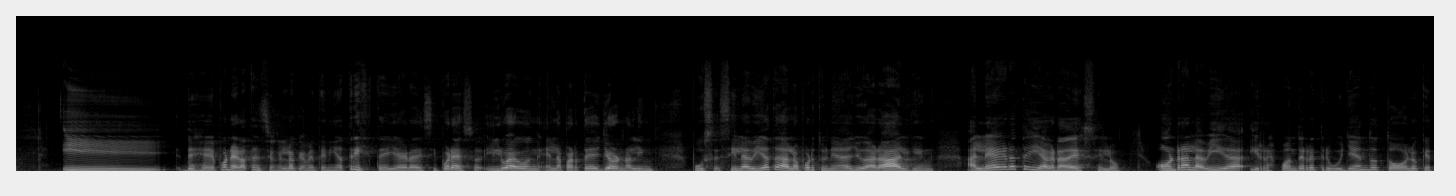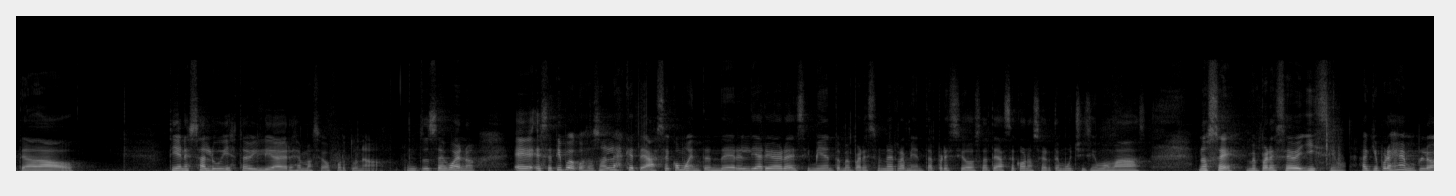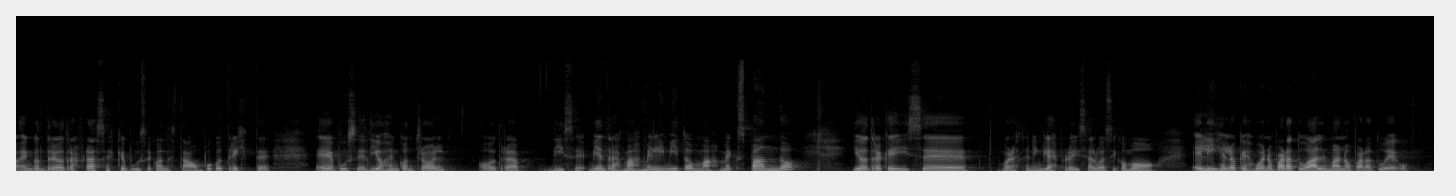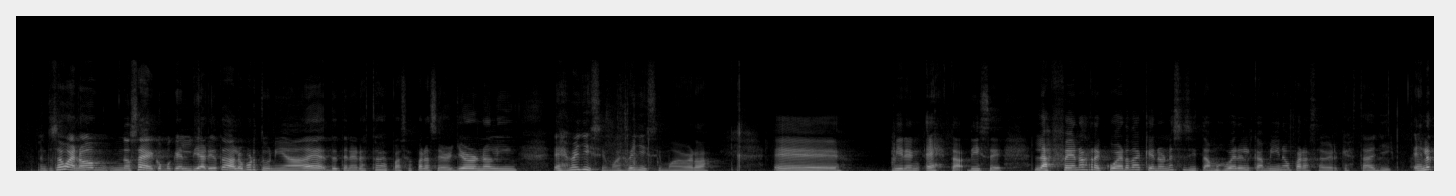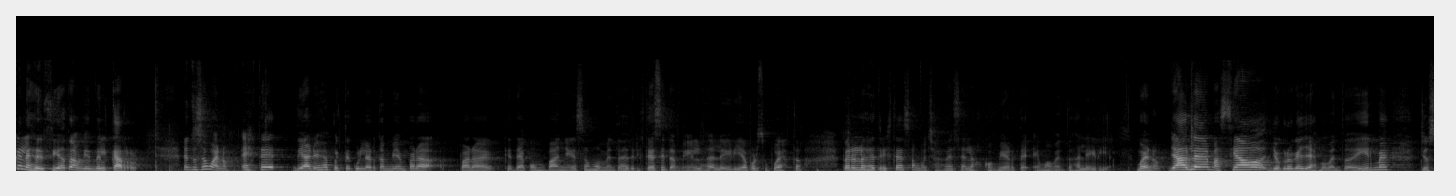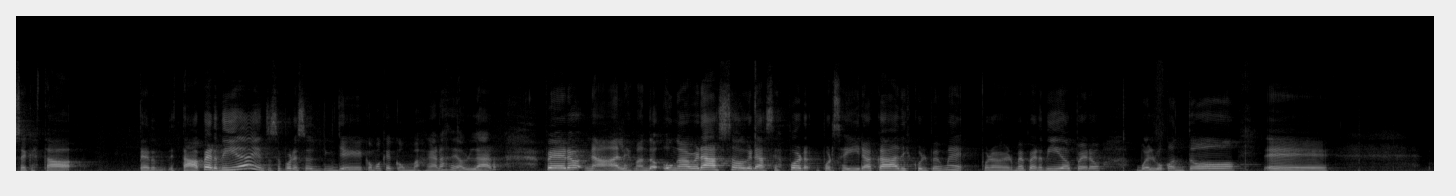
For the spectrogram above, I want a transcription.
y dejé de poner atención en lo que me tenía triste y agradecí por eso. Y luego en, en, la parte de journaling puse, si la vida te da la oportunidad de ayudar a alguien, alégrate y agradecelo. Honra la vida y responde retribuyendo todo lo que te ha dado tienes salud y estabilidad, eres demasiado afortunado. Entonces, bueno, eh, ese tipo de cosas son las que te hace como entender el diario de agradecimiento. Me parece una herramienta preciosa, te hace conocerte muchísimo más. No sé, me parece bellísimo. Aquí, por ejemplo, encontré otras frases que puse cuando estaba un poco triste. Eh, puse Dios en control. Otra dice, mientras más me limito, más me expando. Y otra que dice, bueno, está en inglés, pero dice algo así como, elige lo que es bueno para tu alma, no para tu ego. Entonces, bueno, no sé, como que el diario te da la oportunidad de, tener estos espacios para hacer journaling. Es bellísimo, es bellísimo, de verdad. Eh, miren esta, dice, la fe nos recuerda que no necesitamos ver el camino para saber que está allí. Es lo que les decía también del carro. Entonces, bueno, este diario es espectacular también para, para que te acompañe en esos momentos de tristeza y también los de alegría, por supuesto. Pero los de tristeza muchas veces los convierte en momentos de alegría. Bueno, ya hablé demasiado, yo creo que ya es momento de irme. Yo sé que estaba estaba perdida y entonces por eso llegué como que con más ganas de hablar. Pero nada, les mando un abrazo, gracias por, por seguir acá, discúlpenme por haberme perdido, pero vuelvo con todo. Eh,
